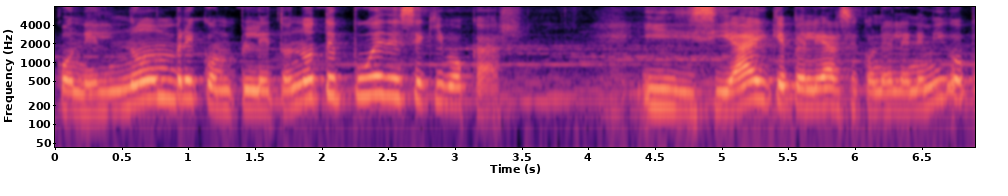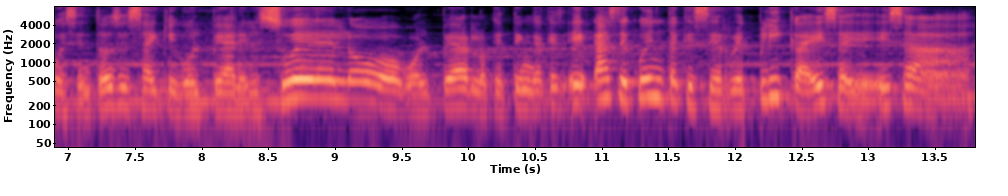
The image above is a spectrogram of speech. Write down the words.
con el nombre completo. No te puedes equivocar. Y si hay que pelearse con el enemigo, pues entonces hay que golpear el suelo o golpear lo que tenga que... Eh, haz de cuenta que se replica esa, esa,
